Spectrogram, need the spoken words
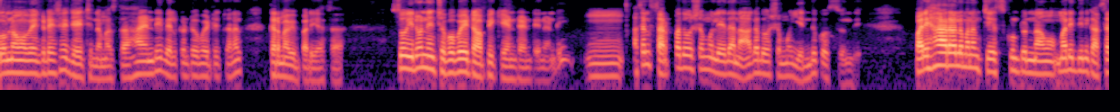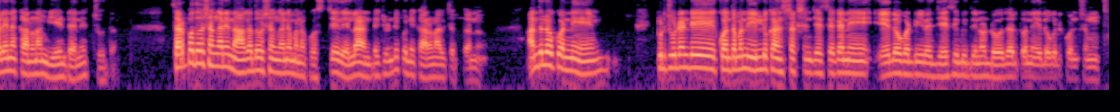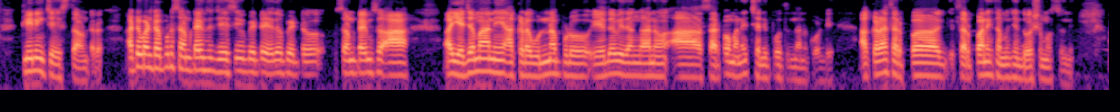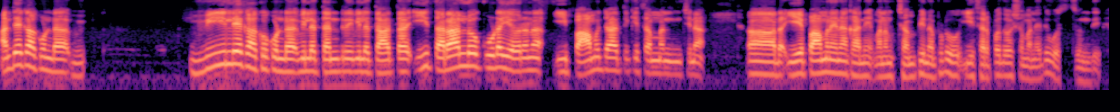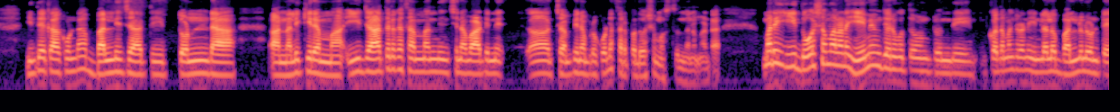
ఓం నమో వెంకటేశ జై చిన్నమస్త. హాయ్ అండి welcome to my YouTube channel Karma Viparyasa. So ఈరోజు నేను చెప్పబోయే టాపిక్ ఏంటంటేనండి అసలు సర్పదోషము లేదా నాగదోషము ఎందుకు వస్తుంది? పరిహారాలు మనం చేసుకుంటున్నాము మరి దీనికి అసలైన కారణం ఏంటి అనేది చూద్దాం. సర్పదోషం కానీ నాగదోషం కానీ మనకు వచ్చేది ఎలా అంటే చూడండి కొన్ని కారణాలు చెప్తాను. అందులో కొన్ని ఇప్పుడు చూడండి కొంతమంది ఇల్లు కన్స్ట్రక్షన్ చేసే కానీ ఏదో ఒకటి ఇలా జేసీబీ తినో డోజర్తో ఏదో ఒకటి కొంచెం క్లీనింగ్ చేయిస్తూ ఉంటారు. అటువంటప్పుడు సమ్టైమ్స్ జేసీబీ పెట్టో ఏదో పెట్టో సమ్టైమ్స్ ఆ ఆ యజమాని అక్కడ ఉన్నప్పుడు ఏదో విధంగానో ఆ సర్పం అనేది చనిపోతుంది అనుకోండి అక్కడ సర్ప సర్పానికి సంబంధించిన దోషం వస్తుంది. అంతేకాకుండా వీళ్ళే కాకోకుండా వీళ్ళ తండ్రి వీళ్ళ తాత ఈ తరాల్లో కూడా ఎవరైనా ఈ పాము జాతికి సంబంధించిన ఏ పామునైనా కానీ మనం చంపినప్పుడు ఈ సర్పదోషం అనేది వస్తుంది ఇంతేకాకుండా బల్లి జాతి తొండ నలికిరమ్మ ఈ జాతులకు సంబంధించిన వాటిని చంపినప్పుడు కూడా సర్పదోషం వస్తుందన్నమాట. మరి ఈ దోషం వలన ఏమేమి జరుగుతూ ఉంటుంది? కొంతమంది చూడండి ఇళ్ళలో బల్లులు ఉంటే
